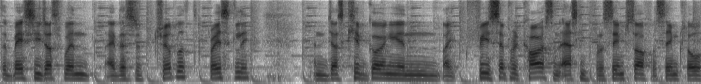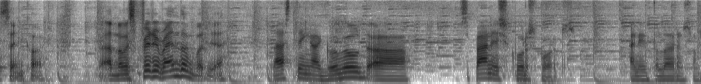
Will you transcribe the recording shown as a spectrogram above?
they basically just went like there's a triplet basically, and just keep going in like three separate cars and asking for the same stuff, the same clothes, same car. I don't know, it's pretty random, but yeah. Last thing I googled, uh, Spanish curse words. I need to learn some.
